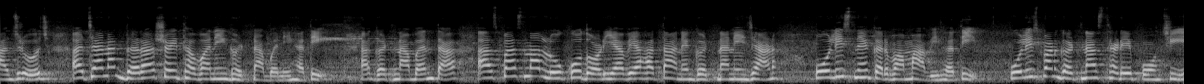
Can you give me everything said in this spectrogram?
આજરોજ અચાનક ધરાશય થવાની ઘટના બની હતી. આ ઘટના બનતા આસપાસના લોકો દોડી આવ્યા હતા અને ઘટનાની જાણ પોલીસને કરવામાં આવી હતી. પોલીસ પણ ઘટના સ્થળે પહોંચી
